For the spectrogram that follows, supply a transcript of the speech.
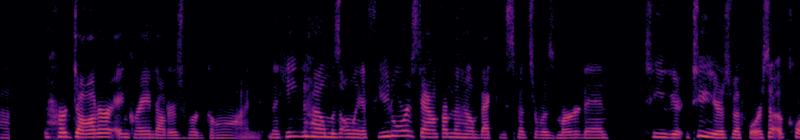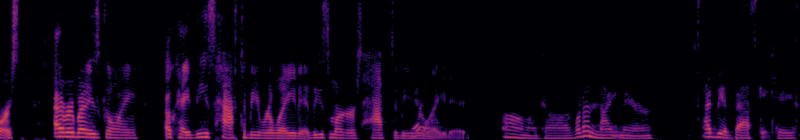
the, uh, her daughter and granddaughters were gone. The Heaton home was only a few doors down from the home Becky Spencer was murdered in two, two years before. So, of course, everybody's going, okay, these have to be related. These murders have to be yeah. related. Oh my God, what a nightmare. I'd be a basket case.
